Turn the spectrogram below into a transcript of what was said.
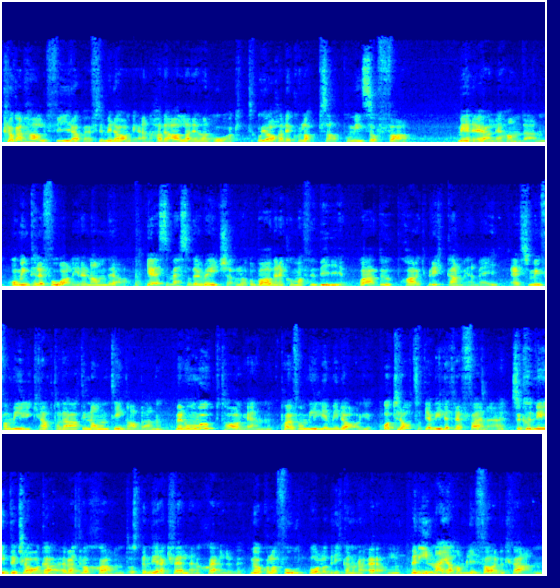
Klockan halv fyra på eftermiddagen hade alla redan åkt och jag hade kollapsat på min soffa med en öl i handen och min telefon i den andra. Jag smsade Rachel och bad henne komma förbi och äta upp charkbrickan med mig eftersom min familj knappt hade ätit någonting av den. Men hon var upptagen på en familjemiddag och trots att jag ville träffa henne så kunde jag inte klaga över att det var skönt att spendera kvällen själv med att kolla fotboll och dricka några öl. Men innan jag hann bli för bekväm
